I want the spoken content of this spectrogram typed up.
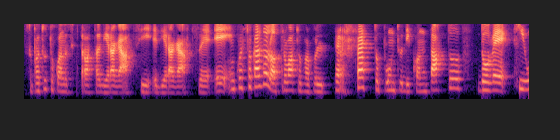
soprattutto quando si tratta di ragazzi e di ragazze. E in questo caso l'ho trovato proprio il perfetto punto di contatto dove chiunque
